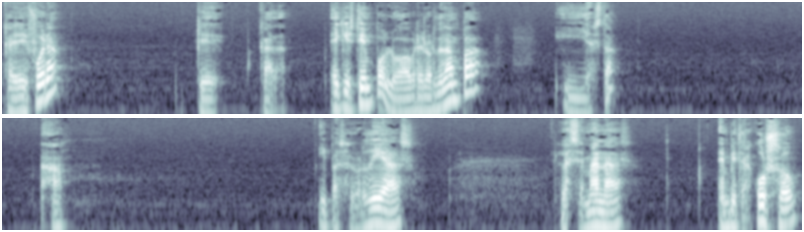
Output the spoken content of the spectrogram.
que hay ahí fuera que cada X tiempo lo abre los de Lampa y ya está. Ah. Y pasan los días, las semanas, empieza el curso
